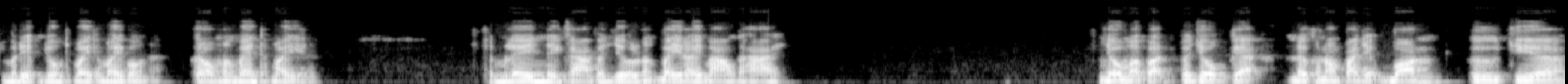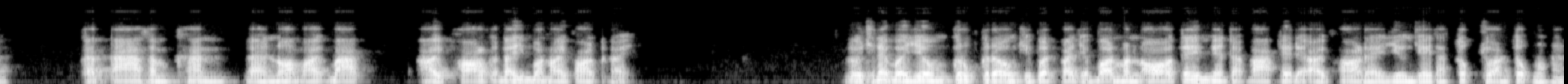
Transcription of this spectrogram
ជំរាបញោមថ្មីថ្មីផងណាក្រុមហ្នឹងមិនមែនថ្មីចម្លេងនៃការបញ្យល់ហ្នឹង300ម៉ោងទៅហើយញោមប្រយោគៈនៅក្នុងបច្ចុប្បន្នគឺជាកត្តាសំខាន់ដែលនាំឲ្យបាបឲ្យផលក្តីបន់ឲ្យផលក្តី ដូច្នេះបើយើងគ្រប់គ្រងជីវិតបច្ចុប្បន្នមិនអទេមានតែបាបទេដែលឲ្យផលដែលយើងនិយាយថាទុកជន់ទុកនោះណា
